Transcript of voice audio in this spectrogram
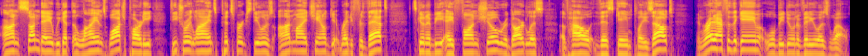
on Sunday, we got the Lions watch party, Detroit Lions, Pittsburgh Steelers on my channel. Get ready for that. It's going to be a fun show, regardless of how this game plays out. And right after the game, we'll be doing a video as well.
